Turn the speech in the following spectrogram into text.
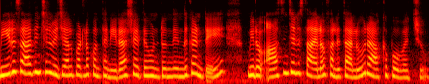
మీరు సాధించిన విజయాల పట్ల కొంత నిరాశ అయితే ఉంటుంది. ఎందుకంటే మీరు ఆశించిన స్థాయిలో ఫలితాలు రాకపోవచ్చు.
